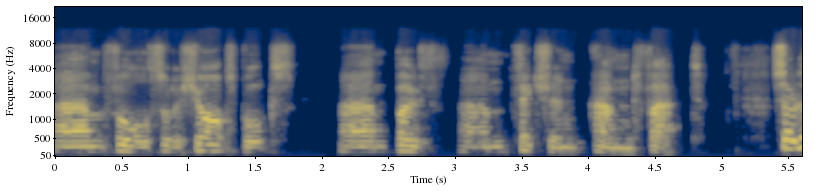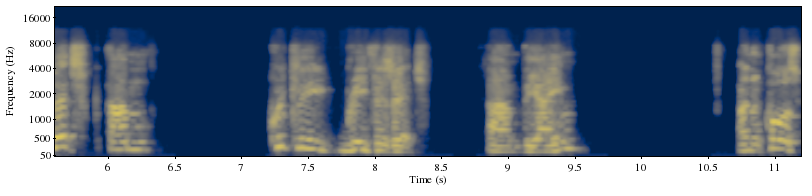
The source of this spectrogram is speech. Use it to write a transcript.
um, for sort of Sharpe's books, um, both um, fiction and fact. So let's um, quickly revisit the aim, and of course,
